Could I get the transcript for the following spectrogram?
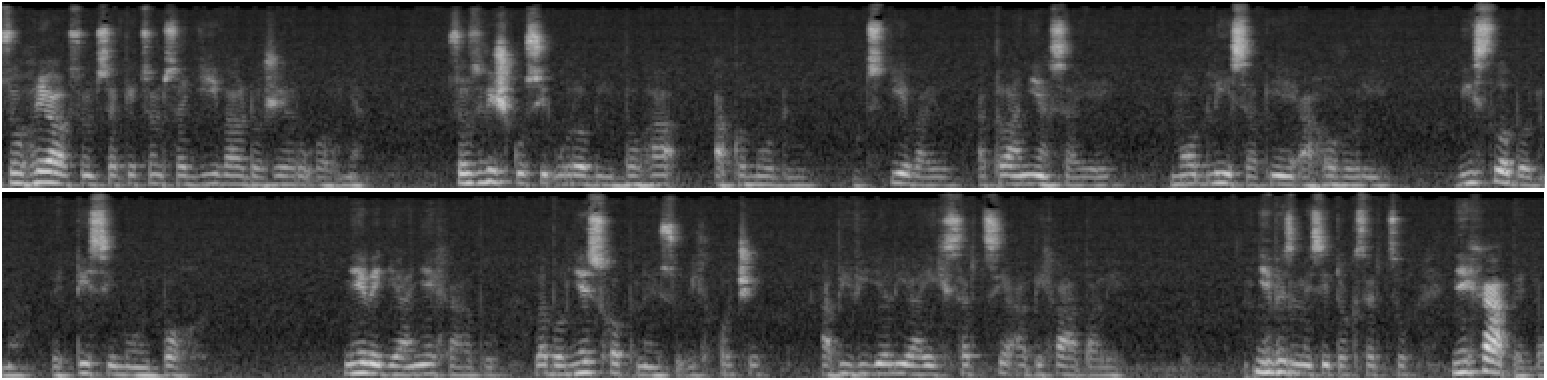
zohrial som sa, keď som sa díval do žieru ohňa. Zo zvyšku si urobí Boha ako modlu. Uctievajú a klania sa jej. Modlí sa k nej a hovorí, vysloboď ma, veď ty si môj Boh. Nevedia a nechápu, lebo neschopné sú ich oči, aby videli a ich srdcia, aby chápali. Nevezme si to k srdcu, nechápe to,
